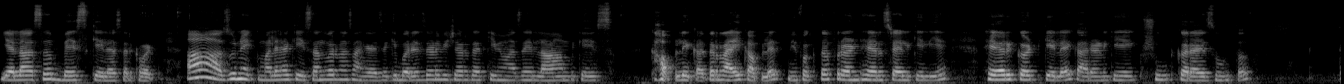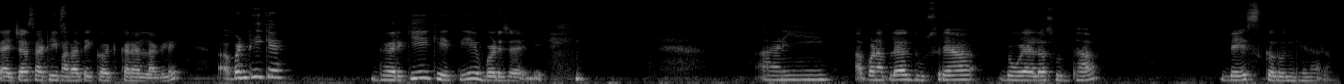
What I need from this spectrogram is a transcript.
याला असं बेस केल्यासारखं वाटतं हां अजून एक. मला ह्या केसांवरनं सांगायचं की बरेच जण विचारतात की मी माझे लांब केस कापले का? तर नाही कापलेत. मी फक्त फ्रंट हेअरस्टाईल केली आहे हेअर कट केलं आहे कारण की एक शूट करायचं होतं. त्याच्यासाठी मला ते कट करायला लागले. पण ठीक आहे. घर की खेती आहे बड जाएगी आणि आपण आपल्या दुसऱ्या डोळ्याला सुद्धा बेस करून घेणार. आहोत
